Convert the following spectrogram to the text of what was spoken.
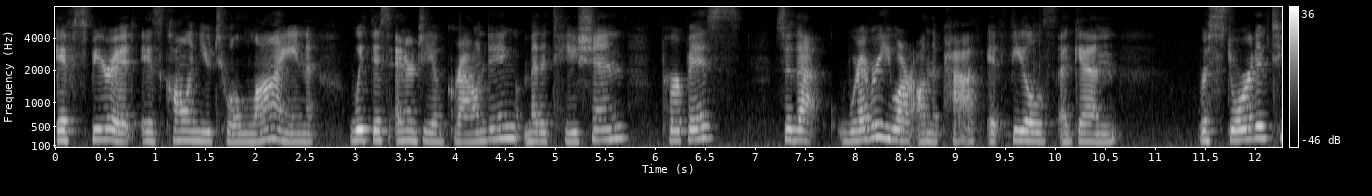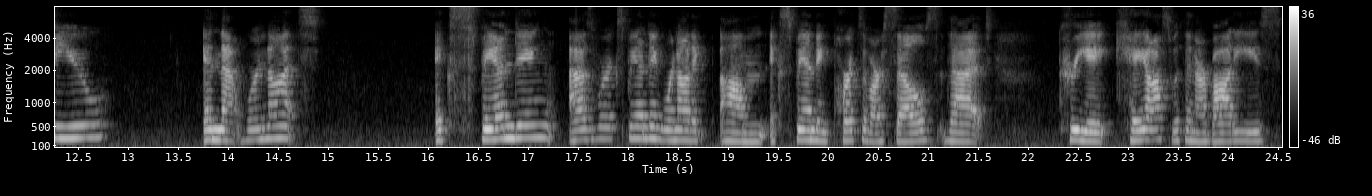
if spirit is calling you to align with this energy of grounding, meditation, purpose, so that wherever you are on the path, it feels again restorative to you and that we're not expanding as we're expanding we're not um, expanding parts of ourselves that create chaos within our bodies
